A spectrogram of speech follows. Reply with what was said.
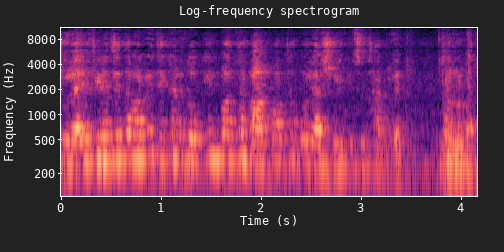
জুলাই ফিরে যেতে হবে, যেখানে দক্ষিণ পন্থা বামপন্থা বলে আসলে কিছু থাকবে। ধন্যবাদ।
